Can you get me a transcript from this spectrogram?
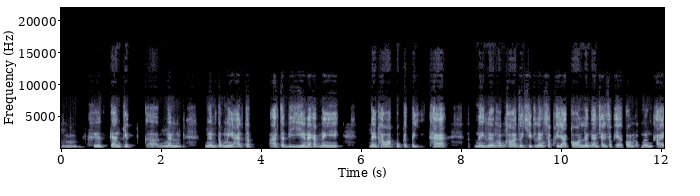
อืมคือการเก็บเอ่อเงินเงินตรงนี้อาจจะอาจจะดีนะครับ ในในภาวะปกติ ถ้าในเรื่องของเขาอาจจะคิดเรื่องทรัพยากรเรื่องการใช้ทรัพยากรของเมืองไทย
